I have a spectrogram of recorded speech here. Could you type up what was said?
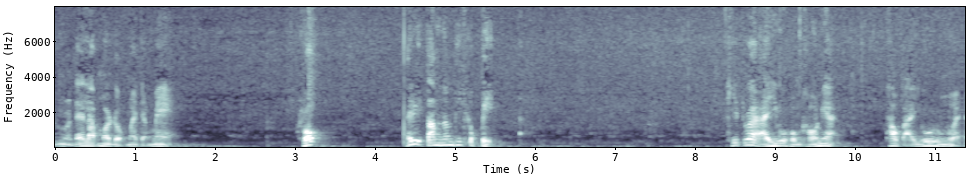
ลุงหนวดได้รับมรดกมาจากแม่ ครกไอ้นี่ตำน้ำพริกกะปิ คิดว่าอายุของเขาเนี่ย เท่ากับอายุลุงหนวด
